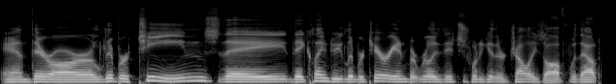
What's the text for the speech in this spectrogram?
And there are libertines. They they claim to be libertarian, but really they just want to get their jollies off without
